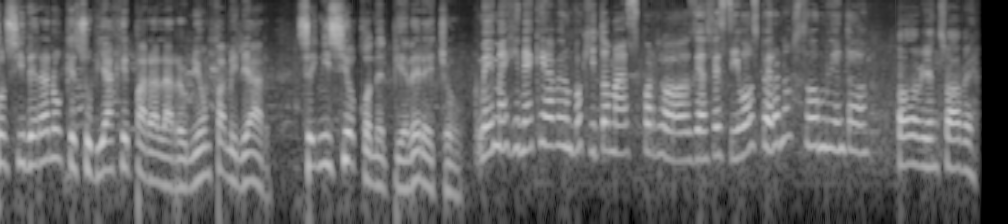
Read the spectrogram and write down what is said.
consideraron que su viaje para la reunión familiar se inició con el pie derecho. Me imaginé que iba a haber un poquito más por los días festivos, pero no, estuvo muy bien todo. Todo bien suave.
